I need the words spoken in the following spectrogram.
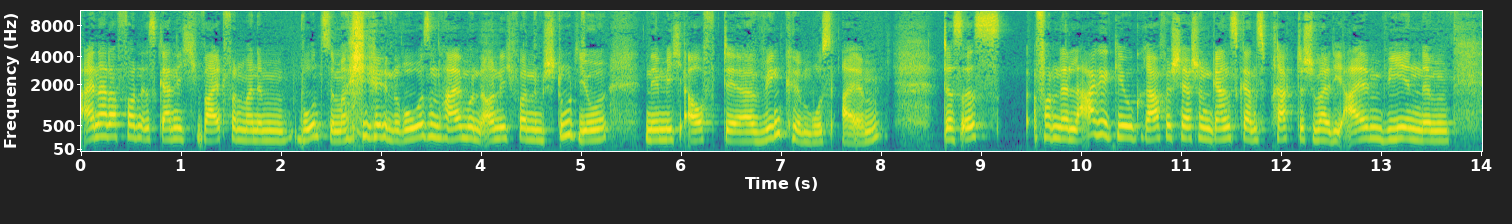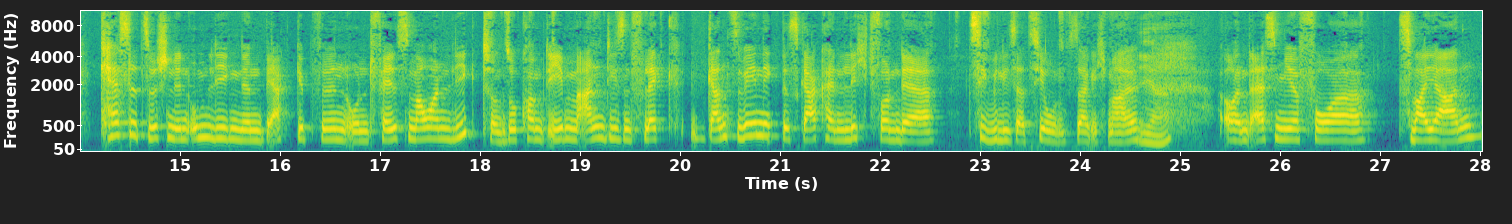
Einer davon ist gar nicht weit von meinem Wohnzimmer hier in Rosenheim und auch nicht von dem Studio nämlich auf der Winkelmusalm. Das ist von der Lage geografisch her schon ganz, ganz praktisch, weil die Alm wie in einem Kessel zwischen den umliegenden Berggipfeln und Felsmauern liegt. Und so kommt eben an diesen Fleck ganz wenig bis gar kein Licht von der Zivilisation, sage ich mal. Ja. Und als mir vor zwei Jahren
